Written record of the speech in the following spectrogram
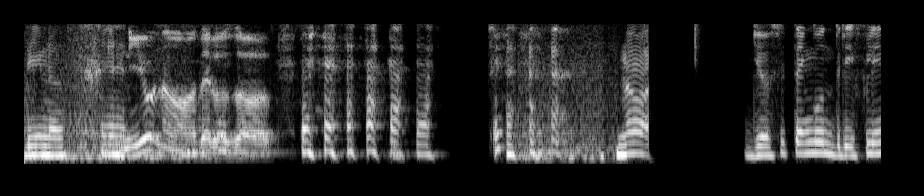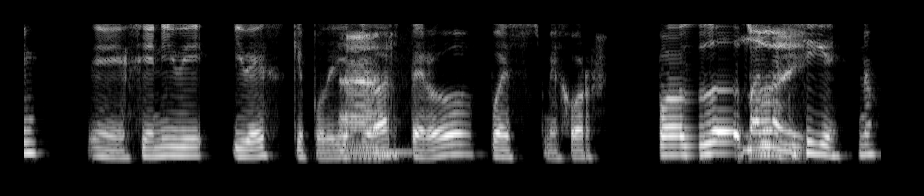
Dinos. Ni uno de los dos. no, Yo sí tengo un Driflim eh, 100 IB IBs que podría Ah. llevar, pero pues mejor. Lo- para la que sigue, ¿no?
